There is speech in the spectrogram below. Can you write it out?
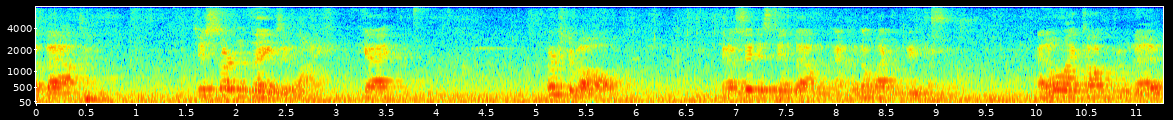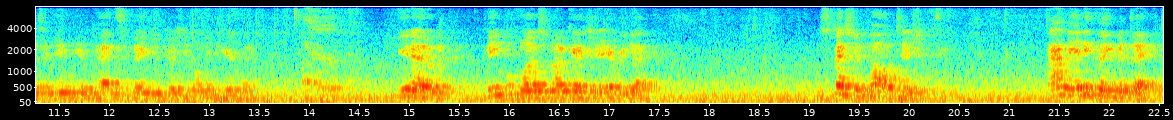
about just certain things in life, okay? First of all, and I've said this 10,000 times, I don't like repeating myself. I don't like talking from notes or giving you a pat speech because you don't need to hear that. You know, people blow smoke at you every day, especially politicians. I'm anything but that.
